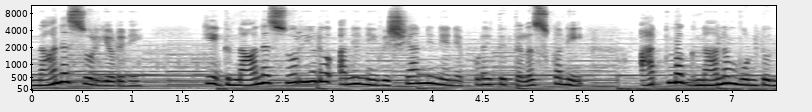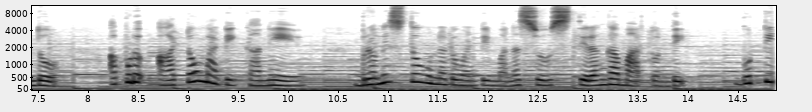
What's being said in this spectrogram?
జ్ఞాన సూర్యుడిని. ఈ జ్ఞాన సూర్యుడు అని నీ విషయాన్ని నేను ఎప్పుడైతే తెలుసుకొని ఆత్మ జ్ఞానం ఉంటుందో అప్పుడు ఆటోమేటిక్గానే భ్రమిస్తూ ఉన్నటువంటి మనస్సు స్థిరంగా మారుతుంది బుద్ధి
